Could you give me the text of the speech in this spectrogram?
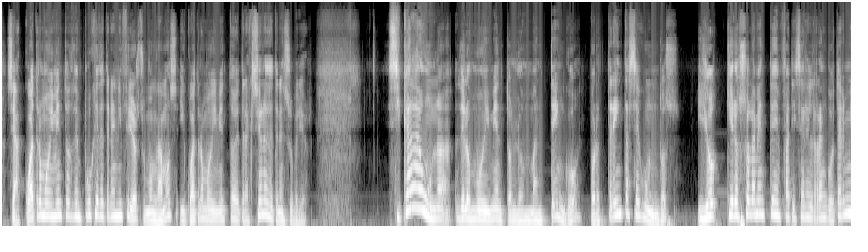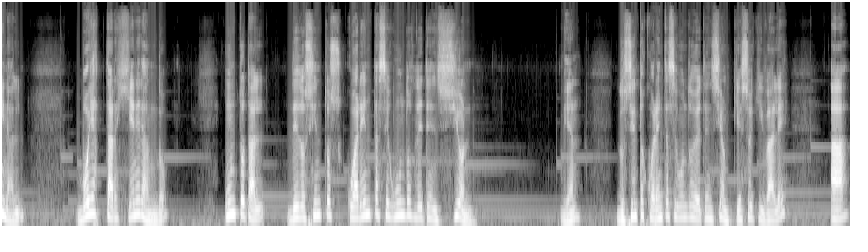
O sea, 4 movimientos de empuje de tren inferior, supongamos, y 4 movimientos de tracciones de tren superior. Si cada uno de los movimientos los mantengo por 30 segundos y yo quiero solamente enfatizar el rango terminal, voy a estar generando un total de 240 segundos de tensión. Bien, 240 segundos de tensión, que eso equivale a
